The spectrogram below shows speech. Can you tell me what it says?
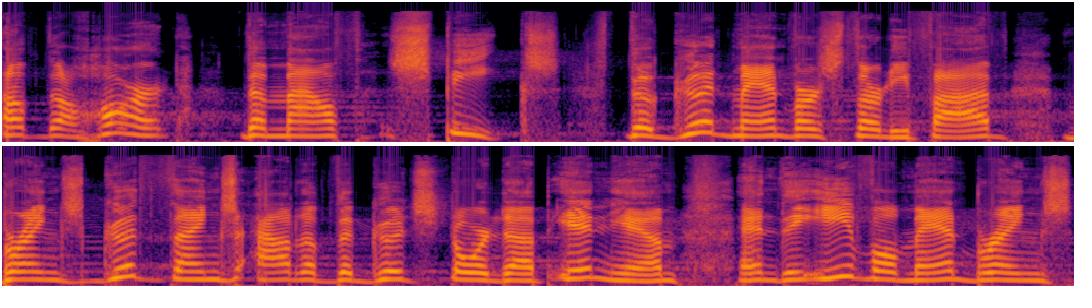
of the heart, the mouth speaks. The good man, verse 35, brings good things out of the good stored up in him, and the evil man brings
